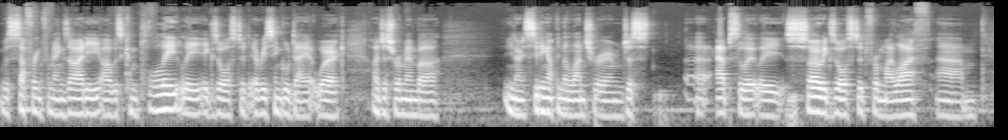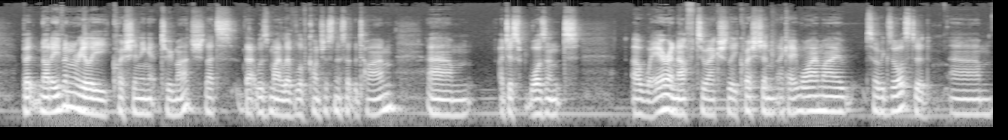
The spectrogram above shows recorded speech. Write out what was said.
was suffering from anxiety. I was completely exhausted every single day at work. I just remember, you know, sitting up in the lunchroom, just uh, absolutely so exhausted from my life. Um, but not even really questioning it too much. That's that was my level of consciousness at the time. Um, I just wasn't aware enough to actually question, okay, why am I so exhausted? Um,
